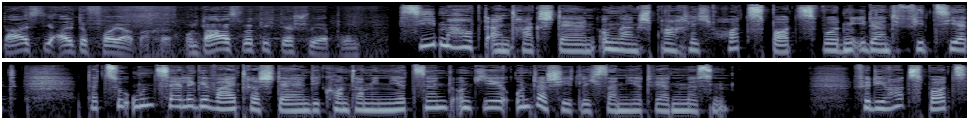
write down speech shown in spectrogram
da ist die alte Feuerwache. Und da ist wirklich der Schwerpunkt. Sieben Haupteintragsstellen, umgangssprachlich Hotspots, wurden identifiziert. Dazu unzählige weitere Stellen, die kontaminiert sind und je unterschiedlich saniert werden müssen. Für die Hotspots,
